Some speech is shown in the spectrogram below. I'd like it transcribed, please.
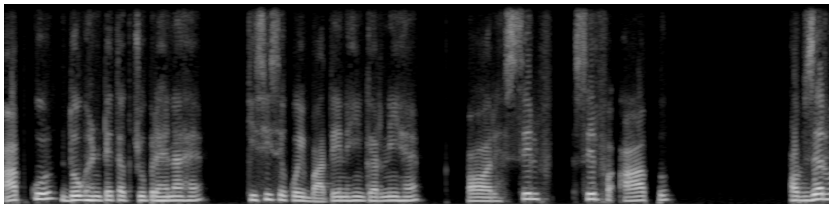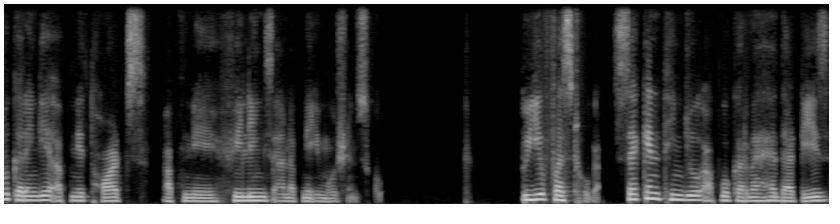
आपको दो घंटे तक चुप रहना है, किसी से कोई बातें नहीं करनी है और सिर्फ़ सिर्फ़ आप ऑब्ज़र्व करेंगे अपने थॉट्स अपने फीलिंग्स एंड अपने इमोशंस को। तो ये फ़र्स्ट होगा। सेकेंड थिंग जो आपको करना है दैट इज़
